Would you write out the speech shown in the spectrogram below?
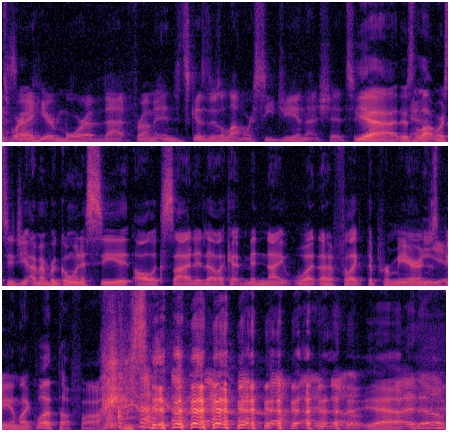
That's where I hear more of that from, and it's because there's a lot more CG in that shit too. Yeah, there's Yeah. a lot more CG. I remember going to see it all excited at like at midnight, what uh, for like the premiere, and just Yeah. being like, "What the fuck?" I know. Yeah, I know.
